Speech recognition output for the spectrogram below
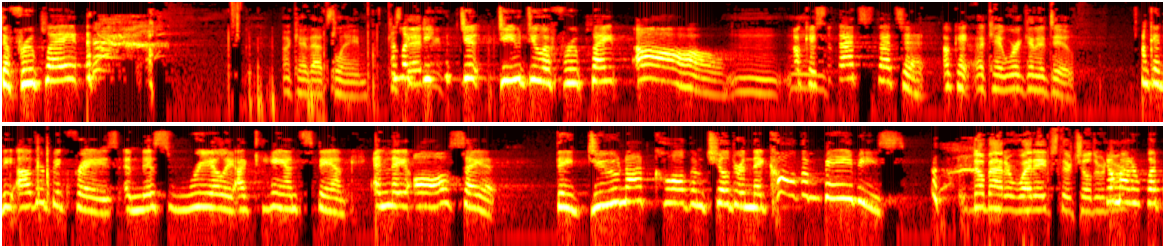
the fruit plate? Okay, that's lame. I 'Cause was like, do you- do, do you do a fruit plate? Oh. Mm, Okay, so that's, that's it. Okay. okay, we're gonna do. Okay, the other big phrase, and this really I can't stand, and they all say it. They do not call them children, they call them babies. No matter what age their children are No are. matter what,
